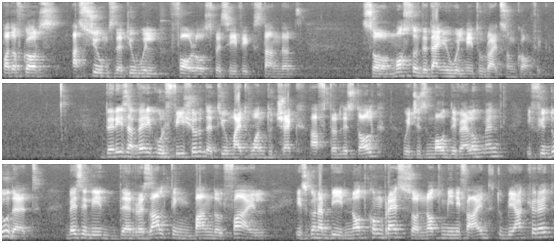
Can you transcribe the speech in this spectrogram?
but of course assumes that you will follow specific standards. So most of the time you will need to write some config. There is a very cool feature that you might want to check after this talk, which is mode development. If you do that, basically the resulting bundle file is going to be not compressed, so not minified to be accurate,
